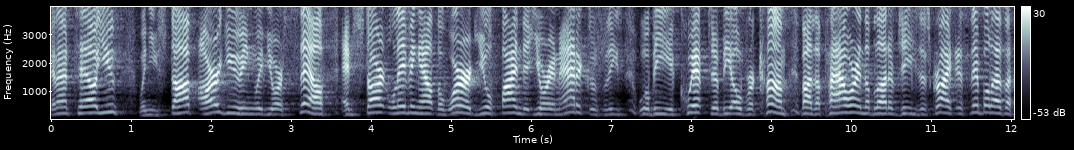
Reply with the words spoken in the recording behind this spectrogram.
Can I tell you, when you stop arguing with yourself and start living out the word, you'll find that your inadequacies will be equipped to be overcome by the power and the blood of Jesus Christ. As simple as a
